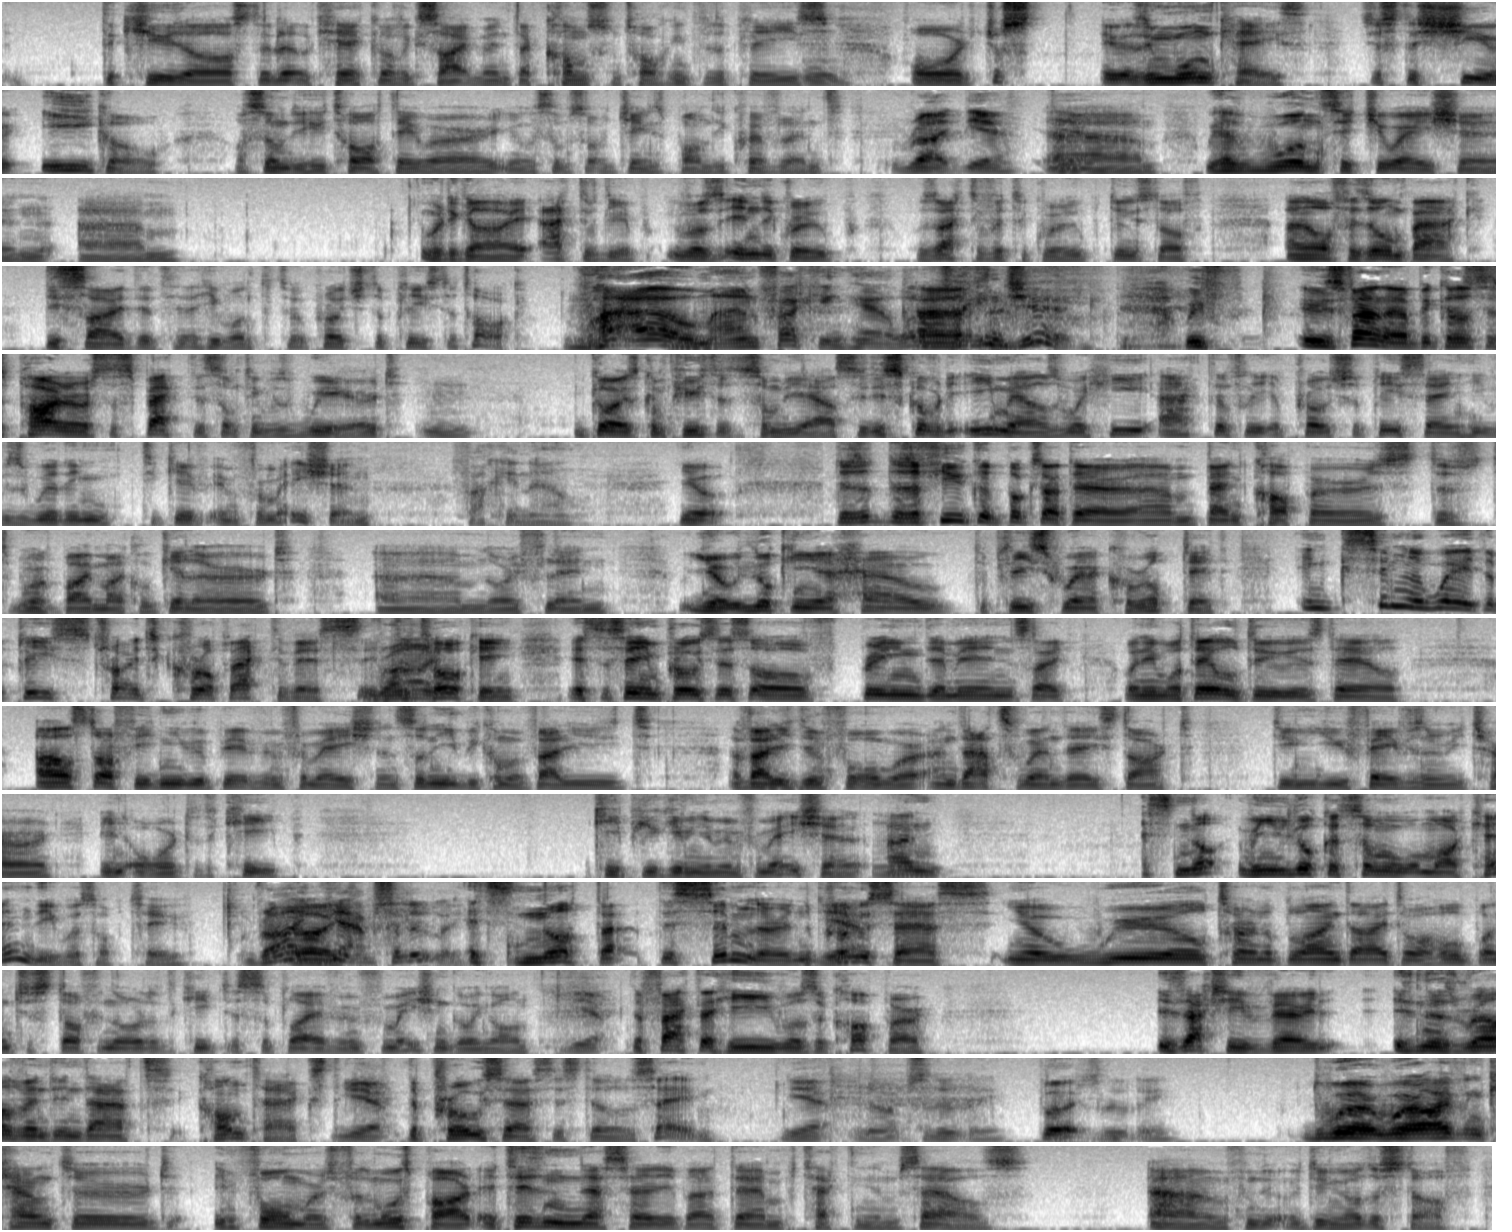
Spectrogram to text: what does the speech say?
the kudos, the little kick of excitement that comes from talking to the police, Mm. or just it was in one case just the sheer ego of somebody who thought they were you know some sort of James Bond equivalent. Right, yeah. yeah. Um, we had one situation um, where the guy actively was in the group, was active with the group, doing stuff, and off his own back decided that he wanted to approach the police to talk. wow, man. Fucking hell. What a Uh, fucking jerk. We've it was found out because his partner suspected something was weird. Mm. Got his computer to somebody else who discovered emails where he actively approached the police saying he was willing to give information. Fucking hell. you know, there's a, there's a few good books out there. Um, Bent Coppers, there's the work by Michael Gillard, um, Laurie Flynn. You know, looking at how the police were corrupted in similar way the police tried to corrupt activists into Right. talking. It's the same process of bringing them in. It's like they, what they will do is they'll, I'll start feeding you a bit of information, and suddenly you become a valued a valued informer, and that's when they start doing you favors in return in order to keep keep you giving them information. Mm. And it's not when you look at some of what Mark Kennedy was up to, Right, Right. yeah, absolutely. it's not that dissimilar in the Yeah. process. You know, we'll turn a blind eye to a whole bunch of stuff in order to keep the supply of information going on. yeah. The fact that he was a copper is actually very isn't as relevant in that context. Yeah. The process is still the same. Yeah. No, absolutely. But- absolutely. where where I've encountered informers for the most part, it isn't necessarily about them protecting themselves um, from doing other stuff.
